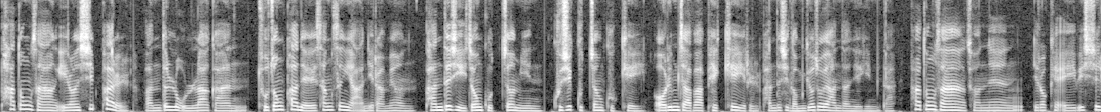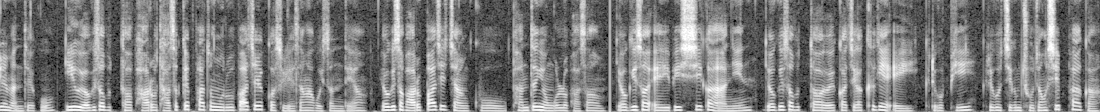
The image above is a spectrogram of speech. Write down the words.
파동상 이런 C8을 만들러 올라간 조정파 내의 상승이 아니라면 반드시 이전 고점인 99.9K, 어림잡아 100K를 반드시 넘겨줘야 한다는 얘기입니다. 파동상 저는 이렇게 ABC를 만들고 이후 여기서부터 바로 다섯 개 파동으로 빠질 것을 예상하고 있었는데요. 여기서 바로 빠지지 않고 반등이 온 걸로 봐서 여기서 ABC가 아닌 여기서부터 여기까지가 크게 A 그리고 B 그리고 지금 조정 C파가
